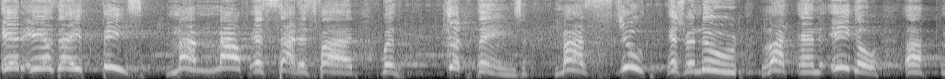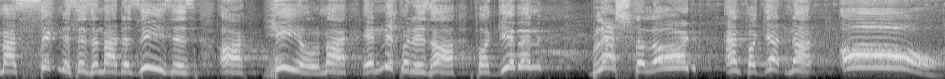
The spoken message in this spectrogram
It is a feast. My mouth is satisfied with good things. My youth is renewed like an eagle. Uh, my sicknesses and my diseases are healed. My iniquities are forgiven. Bless the Lord and forget not all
